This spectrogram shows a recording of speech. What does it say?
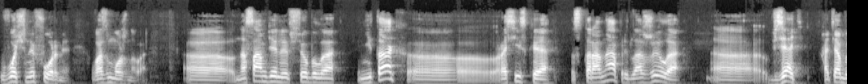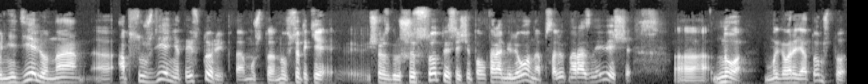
в очной форме возможного. Э, на самом деле все было не так. Э, российская сторона предложила э, взять хотя бы неделю на обсуждение этой истории, потому что, ну, все-таки, еще раз говорю, 600 тысяч и полтора миллиона – абсолютно разные вещи. Но мы говорили о том, что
